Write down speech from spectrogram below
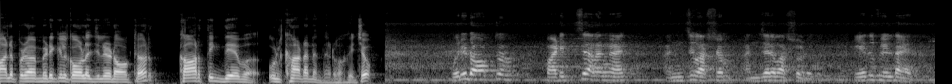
ആലപ്പുഴ മെഡിക്കൽ കോളേജിലെ ഡോക്ടർ കാർത്തിക് ദേവ് ഉദ്ഘാടനം നിർവഹിച്ചു. ഒരു ഡോക്ടർ പഠിച്ചിറങ്ങാൻ അഞ്ച് വർഷം അഞ്ചര വർഷം എടുക്കും. ഏത് ഫീൽഡായാലും.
